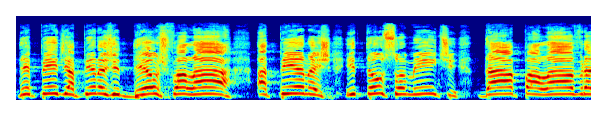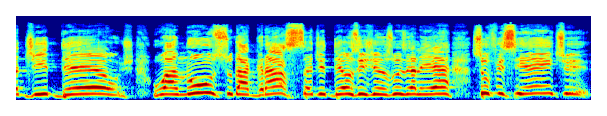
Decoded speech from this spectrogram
depende apenas de Deus falar, apenas e tão somente da palavra de Deus. O anúncio da graça de Deus em Jesus, ele é suficiente.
